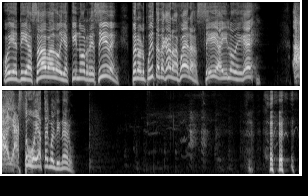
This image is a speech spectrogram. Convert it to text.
hoy es día sábado y aquí no reciben, pero lo pudiste dejar afuera. Sí, ahí lo dejé. Ah, ya estuvo, ya tengo el dinero.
